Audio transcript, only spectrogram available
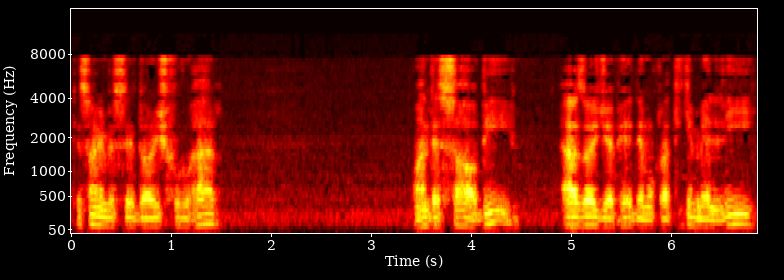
کسانی مثل داریش فروهر مهندس صحابی اعضای جبهه دموکراتیک ملی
